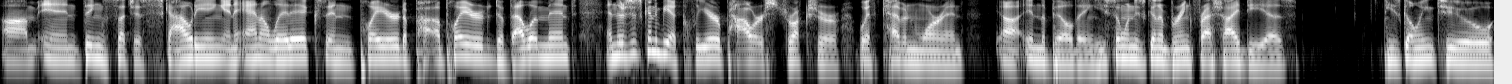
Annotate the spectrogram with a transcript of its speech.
um, in things such as scouting and analytics and player de- uh, player development. And there's just going to be a clear power structure with Kevin Warren uh, in the building. He's someone who's going to bring fresh ideas. He's going to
